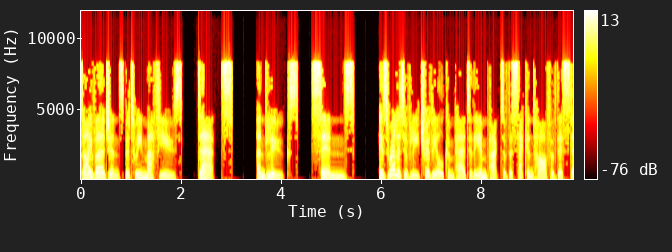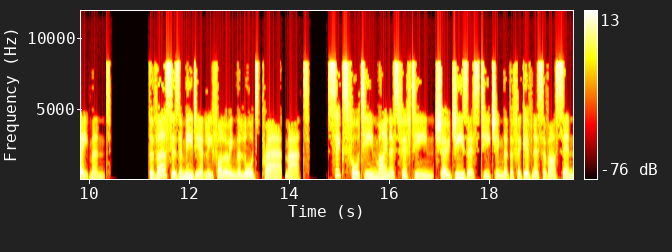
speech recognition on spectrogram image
Divergence between Matthew's debts and Luke's sins is relatively trivial compared to the impact of the second half of this statement. The verses immediately following the Lord's Prayer, Matt. 6:14-15 show Jesus teaching that the forgiveness of our sin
